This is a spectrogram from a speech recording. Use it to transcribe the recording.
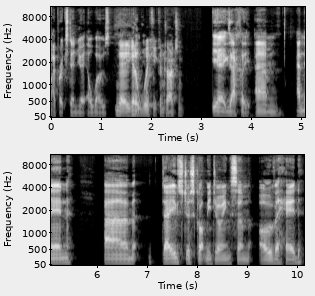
hyperextend your elbows. Yeah, you get a wicked contraction. Yeah, exactly. Um, and then um, Dave's just got me doing some overhead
